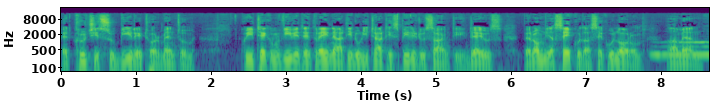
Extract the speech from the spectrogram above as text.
et crucis subire tormentum, qui tecum vivit et regnat in unitate Spiritus Sancti, Deus, per omnia saecula saeculorum. Amen.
